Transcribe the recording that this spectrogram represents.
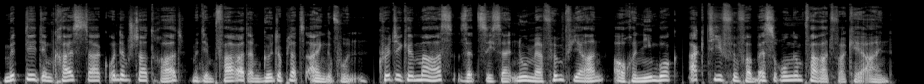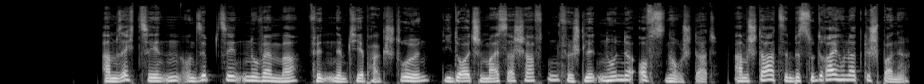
Mitglied im Kreistag und im Stadtrat, mit dem Fahrrad am Goetheplatz eingefunden. Critical Mass setzt sich seit nunmehr fünf Jahren auch in Nienburg aktiv für Verbesserungen im Fahrradverkehr ein. Am 16. und 17. November finden im Tierpark Ströhen die deutschen Meisterschaften für Schlittenhunde Off-Snow statt. Am Start sind bis zu 300 Gespanne.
